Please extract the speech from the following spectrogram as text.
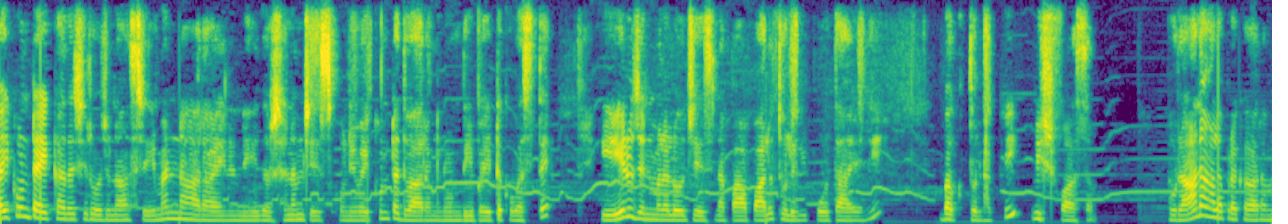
వైకుంఠ ఏకాదశి రోజున శ్రీమన్నారాయణుని దర్శనం చేసుకుని వైకుంఠ ద్వారం నుండి బయటకు వస్తే ఏడు జన్మలలో చేసిన పాపాలు తొలగిపోతాయని భక్తులకి విశ్వాసం. పురాణాల ప్రకారం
